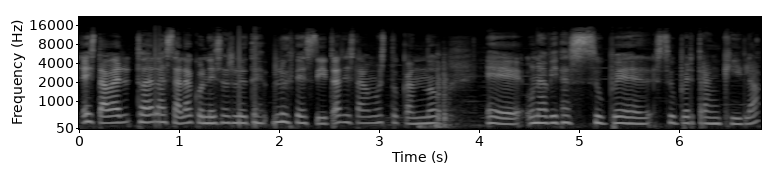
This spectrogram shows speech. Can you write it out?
estaba toda la sala con esas luce- lucecitas y estábamos tocando eh, una pieza súper, súper tranquila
